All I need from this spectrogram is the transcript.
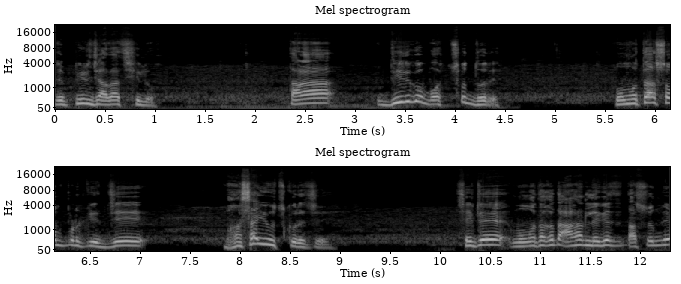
যে পীরজাদা ছিল তারা দীর্ঘ বছর ধরে মমতা সম্পর্কে যে ভাষা ইউজ করেছে, সেটা মমতার কথা আঘাত লেগেছে, তার সঙ্গে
